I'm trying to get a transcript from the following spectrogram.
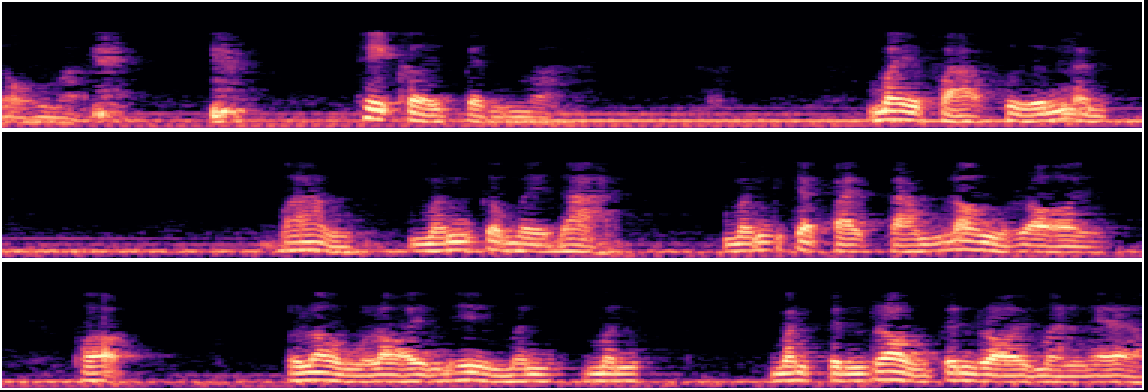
นองมา ที่เคยเป็นมา ไม่ฝ่าฝืนนั่นบ้างมันก็ไม่ได้ มันก็จะไปตามล่องรอย เพราะร่องรอยนี่มันมันมันเป็นร่องเป็นรอยมาแล้ว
